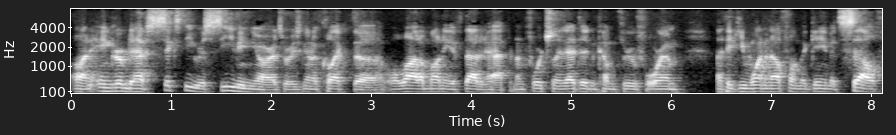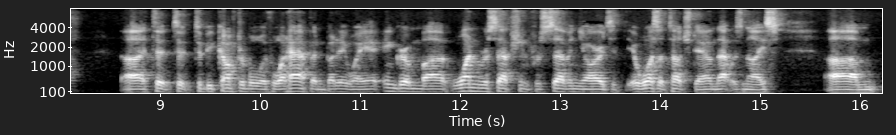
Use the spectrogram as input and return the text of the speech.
on Ingram to have 60 receiving yards, where he's going to collect a, a lot of money if that had happened. Unfortunately, that didn't come through for him. I think he won enough on the game itself uh, to, to, to be comfortable with what happened. But anyway, Ingram uh, one reception for seven yards. It, it, was a touchdown. That was nice. Um,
